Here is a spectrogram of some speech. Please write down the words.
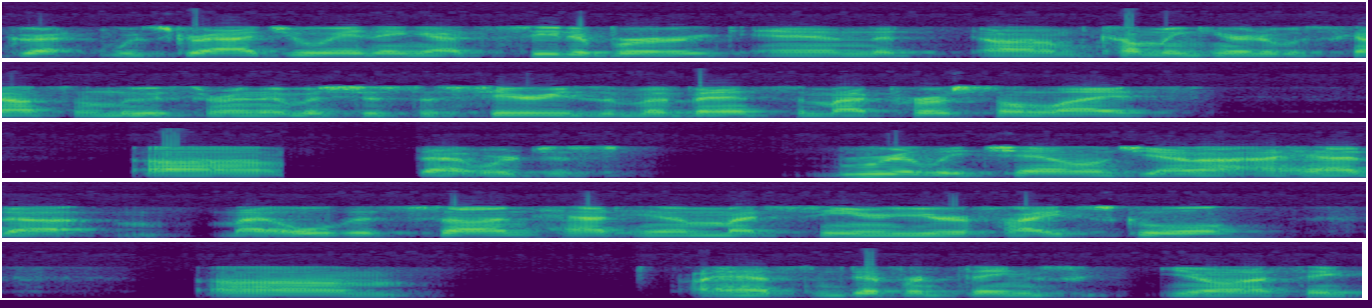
gra- was graduating at Cedarburg and the, um, coming here to Wisconsin Lutheran, it was just a series of events in my personal life um, that were just really challenging. I, I had a my oldest son had him my senior year of high school. Um, I had some different things, you know, I think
